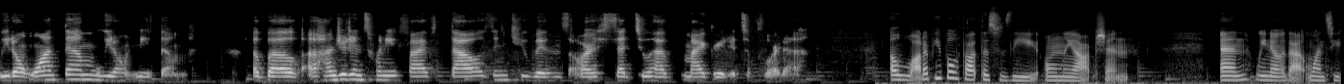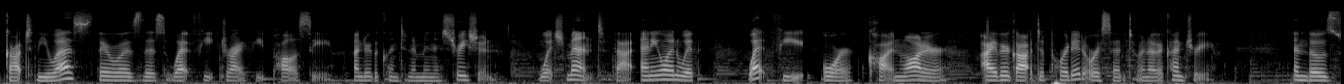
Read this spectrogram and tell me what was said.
We don't want them, we don't need them. About 125,000 Cubans are said to have migrated to Florida. A lot of people thought this was the only option. And we know that once he got to the US, there was this wet feet, dry feet policy under the Clinton administration, which meant that anyone with wet feet or caught in water either got deported or sent to another country. And those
